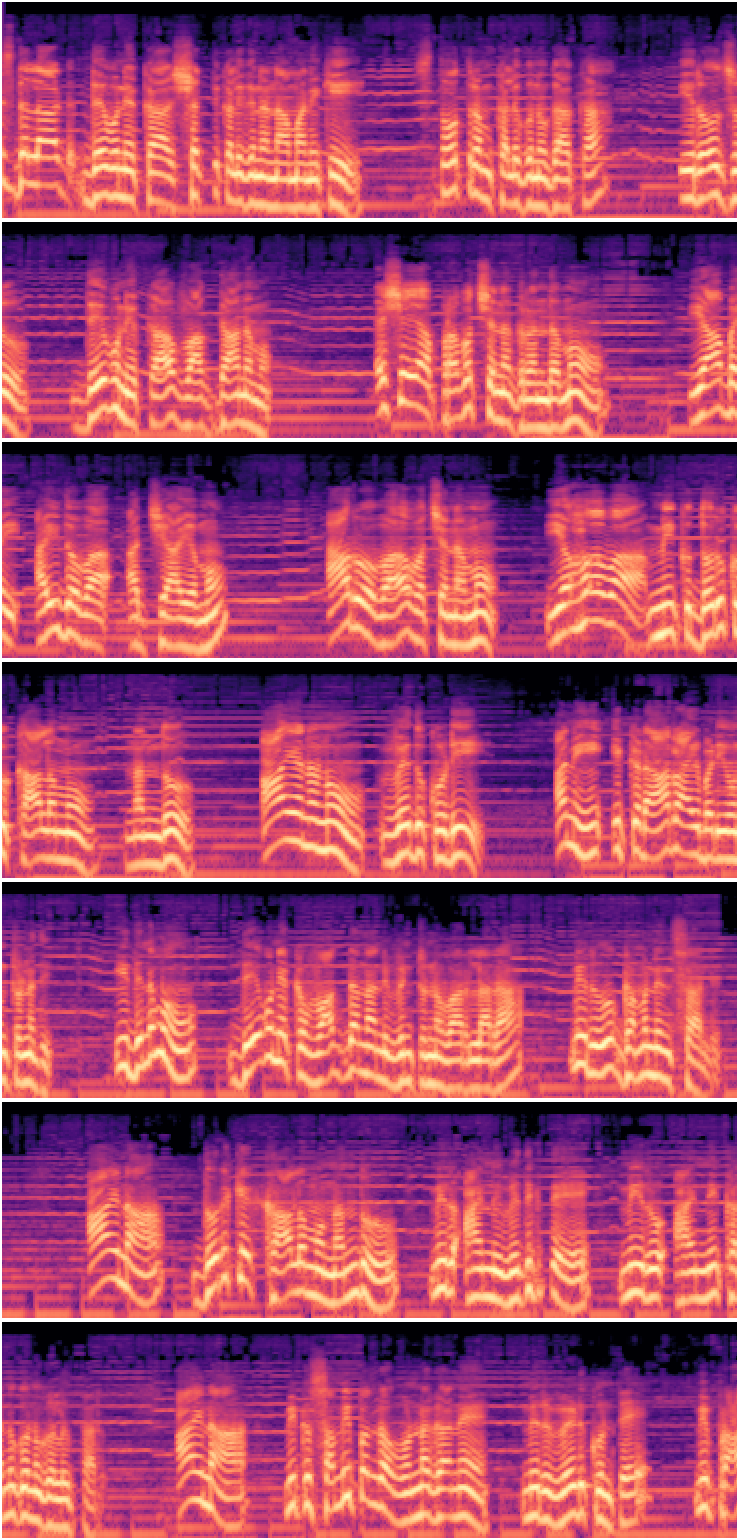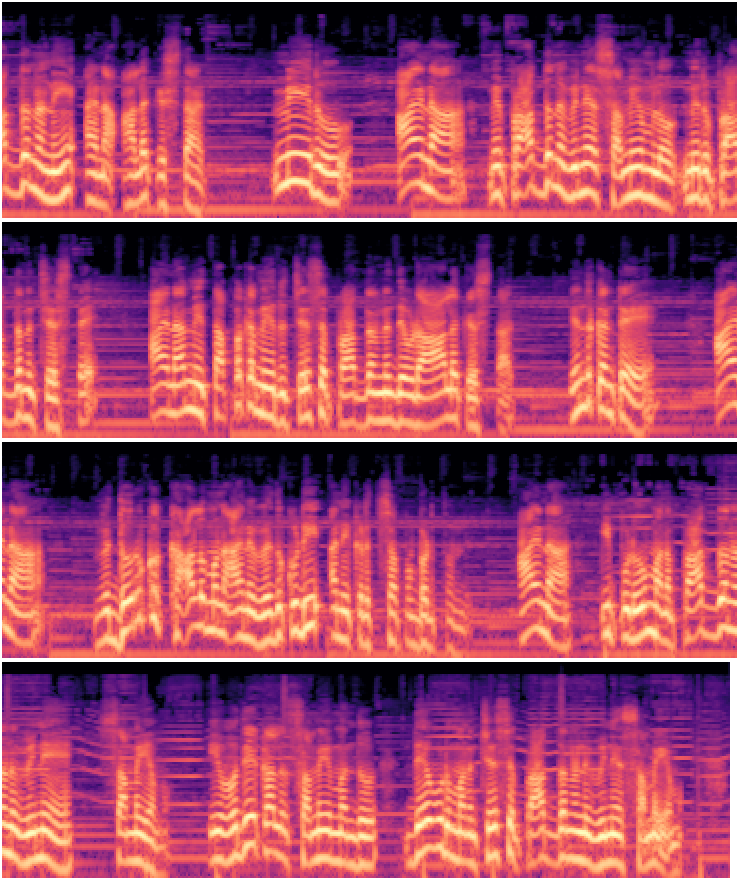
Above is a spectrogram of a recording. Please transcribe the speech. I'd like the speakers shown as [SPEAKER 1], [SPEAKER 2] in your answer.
[SPEAKER 1] Praise the lord దేవుని యొక్క శక్తి కలిగిన నామానికి స్తోత్రం కలుగును గాక. ఈరోజు దేవుని యొక్క వాగ్దానము. యషయ ప్రవచన గ్రంథము యాభై ఐదవ అధ్యాయము ఆరవ వచనము. యహోవా మీకు దొరుకు కాలము నందు ఆయనను వెదుకుడి. అని ఇక్కడ రాయబడి ఉంటున్నది. ఈ దినము దేవుని యొక్క వాగ్దానాన్ని వింటున్న వారులారా మీరు గమనించాలి. ఆయన దొరికే కాలము నందు మీరు ఆయన్ని వెతికితే మీరు ఆయన్ని కనుగొనగలుగుతారు. ఆయన మీకు సమీపంగా ఉండగానే మీరు వేడుకుంటే మీ ప్రార్థనని ఆయన ఆలకిస్తాడు. మీరు ఆయన మీ ప్రార్థన వినే సమయంలో మీరు ప్రార్థన చేస్తే ఆయన మీ తప్పక మీరు చేసే ప్రార్థనని దేవుడు ఆలకిస్తాడు. ఎందుకంటే ఆయన దొరుకు కాలమును ఆయన వెదుకుడి అని ఇక్కడ చెప్పబడుతుంది. ఆయన ఇప్పుడు మన ప్రార్థనను వినే సమయము. ఈ ఉదయకాల సమయమందు దేవుడు మనం చేసే ప్రార్థనను వినే సమయము.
